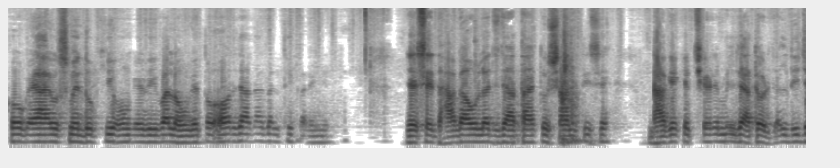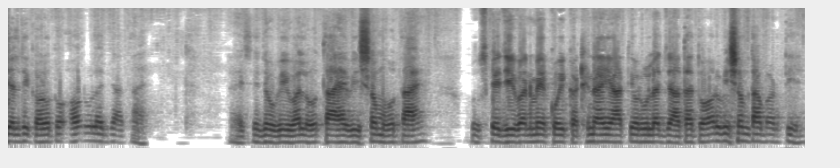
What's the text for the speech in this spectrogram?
हो गया है, उसमें दुखी होंगे, विवल होंगे तो और ज़्यादा गलती करेंगे। जैसे धागा उलझ जाता है तो शांति से धागे के छेड़े मिल जाते और जल्दी जल्दी करो तो और उलझ जाता है। ऐसे जो विवल होता है, विषम होता है, उसके जीवन में कोई कठिनाई आती और उलझ जाता है तो और विषमता बढ़ती है।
